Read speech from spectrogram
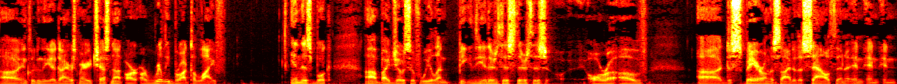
including the diarist Mary Chesnut, are are really brought to life in this book by Joseph Wheelan. There's this there's this aura of uh, despair on the side of the South and, and, and, and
